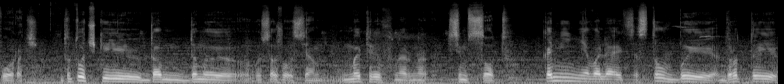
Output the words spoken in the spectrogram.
поруч. До точки, де ми висаджувалися, метрів, мабуть, 700. Каміння валяється, стовби, дроти.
